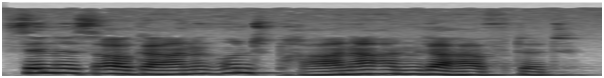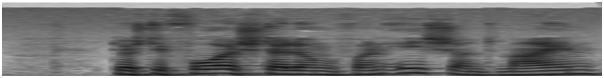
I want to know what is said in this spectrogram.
Sinnesorganen und Prana angehaftet. Durch die Vorstellung von Ich und Mein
